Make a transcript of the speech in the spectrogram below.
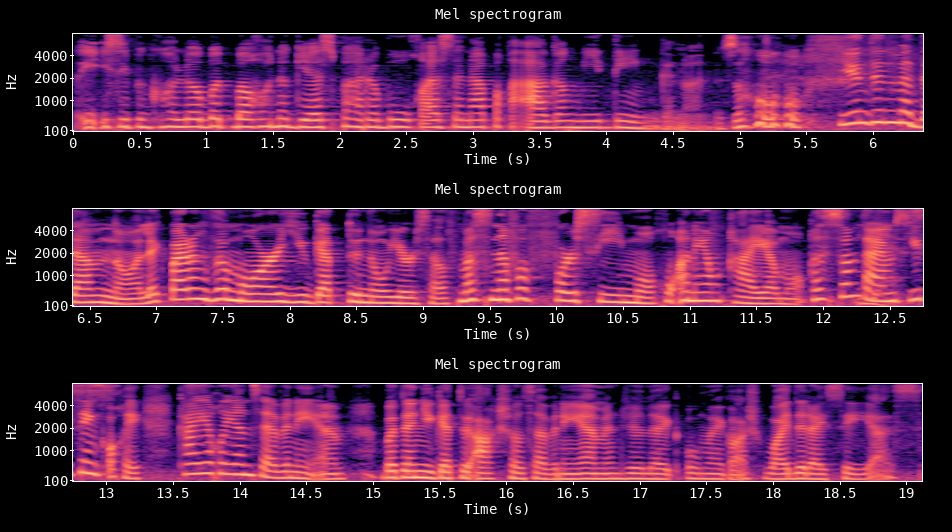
iisipin ko, hala, ba't ba ako nag-yes para bukas na napakaagang meeting? Ganon. So, Yun din, madam, no? Like, parang the more you get to know yourself, mas na-foresee mo kung ano yung kaya mo. Kasi sometimes, you Yes. think, okay, kaya ko yan 7 a.m. But then you get to actual 7 a.m. and you're like, oh my gosh, why did I say yes?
